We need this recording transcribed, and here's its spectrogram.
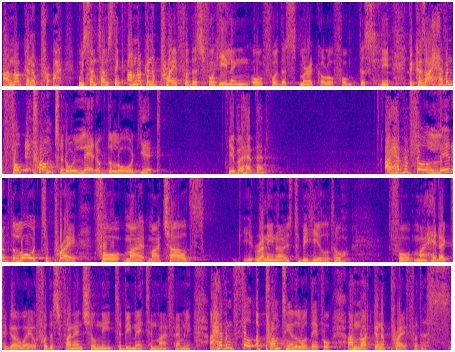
I'm not going to, pr- we sometimes think, I'm not going to pray for this for healing or for this miracle or for this, because I haven't felt prompted or led of the Lord yet. Do you ever have that? I haven't felt led of the Lord to pray for my, my child's runny nose to be healed or for my headache to go away or for this financial need to be met in my family. I haven't felt the prompting of the Lord, therefore, I'm not going to pray for this.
